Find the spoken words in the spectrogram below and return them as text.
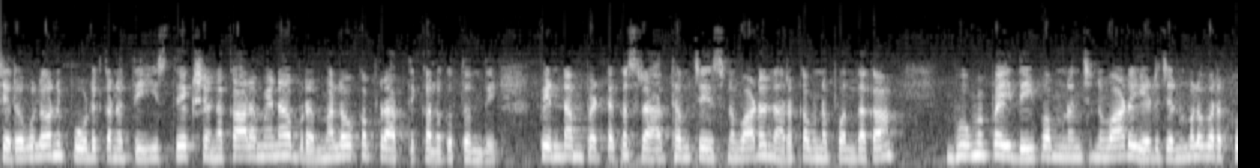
చెరువులోని పూడికను తీయిస్తే క్షణకాలమైన బ్రహ్మలోక ప్రాప్తి కలుగుతుంది. పిండం పెట్టక శ్రాద్ధం చేసిన వాడు నరకమును పొందగా భూమిపై దీపం నుంచిన వాడు ఏడు జన్మల వరకు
